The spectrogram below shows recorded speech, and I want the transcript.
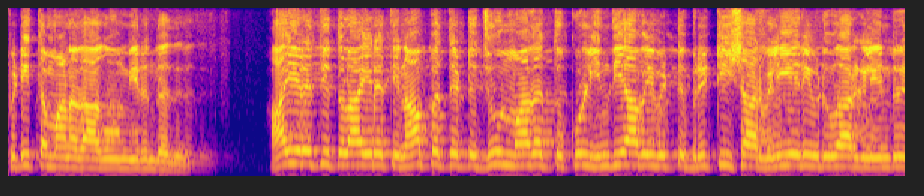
பிடித்தமானதாகவும் இருந்தது. ஆயிரத்தி தொள்ளாயிரத்தி நாற்பத்தி எட்டு ஜூன் மாதத்துக்குள் இந்தியாவை விட்டு பிரிட்டிஷார் வெளியேறி விடுவார்கள் என்று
